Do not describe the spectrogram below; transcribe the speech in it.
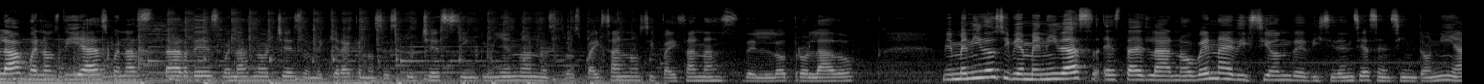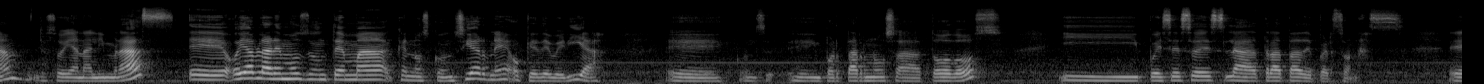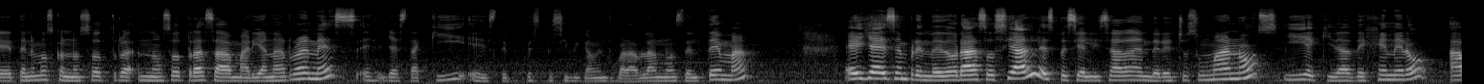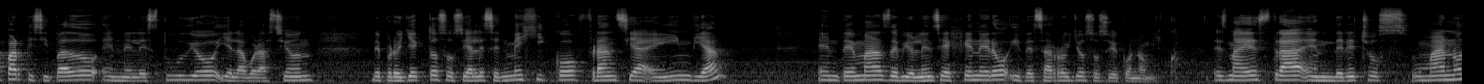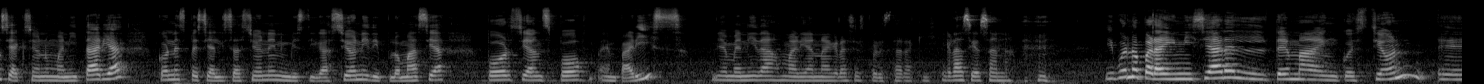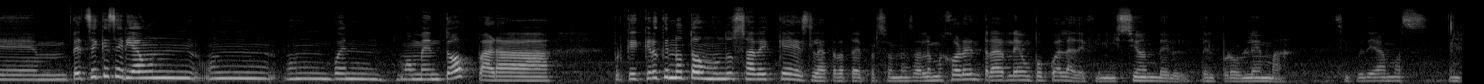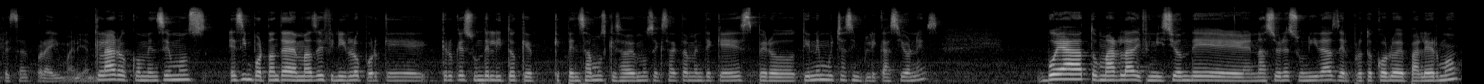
Hola, buenos días, buenas tardes, buenas noches, donde quiera que nos escuches, incluyendo a nuestros paisanos y paisanas del otro lado. Bienvenidos y bienvenidas. Esta es la novena edición de Disidencias en Sintonía. Yo soy Ana Limraz. Eh, hoy hablaremos de un tema que nos concierne o que debería eh, eh, importarnos a todos y pues eso es la trata de personas. Eh, tenemos con nosotros, nosotras a Mariana Ruenes, ella está aquí este, específicamente para hablarnos del tema. Ella es emprendedora social especializada en derechos humanos y equidad de género. Ha participado en el estudio y elaboración de proyectos sociales en México, Francia e India en temas de violencia de género y desarrollo socioeconómico. Es maestra en Derechos Humanos y Acción Humanitaria, con especialización en investigación y diplomacia por Sciences Po en París. Bienvenida, Mariana, gracias por estar aquí. Gracias, Ana. Y bueno, para iniciar el tema en cuestión, em, pensé que sería un, un buen momento para porque creo que no todo el mundo sabe qué es la trata de personas. A lo mejor entrarle un poco a la definición del, del problema, si pudiéramos empezar por ahí, Mariana. Claro, comencemos. Es importante además definirlo porque creo que es un delito que, que pensamos que sabemos exactamente qué es, pero tiene muchas implicaciones. Voy a tomar la definición de Naciones Unidas del Protocolo de Palermo.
